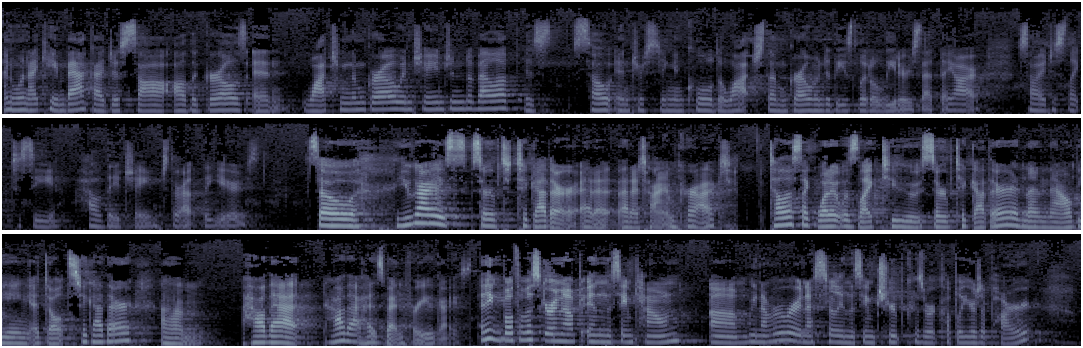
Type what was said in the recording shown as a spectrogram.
And when I came back, I just saw all the girls and watching them grow and change and develop is so interesting and cool to watch them grow into these little leaders that they are. So I just like to see how they changed throughout the years. So you guys served together at a, at a time, correct? Tell us like what it was like to serve together and then now being adults together. Um, how that how that has been for you guys. I think both of us growing up in the same town, um, we never were necessarily in the same troop because we're a couple years apart,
